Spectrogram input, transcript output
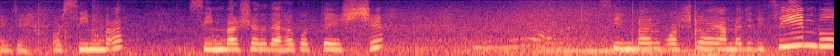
এই যে ওর সিম্বা। সিম্বার সাথে দেখা করতে এসছে। সিম্বার কষ্ট হয় আমরা যদি সিম্বু।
